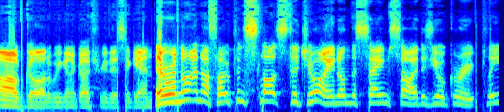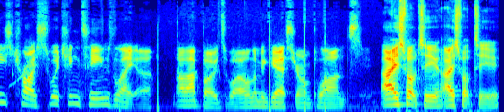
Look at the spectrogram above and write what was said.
Oh god, are we gonna go through this again? There are not enough open slots to join on the same side as your group. Please try switching teams later. Oh, that bodes well. Let me guess, you're on plants. I swap to you. I swap to you.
